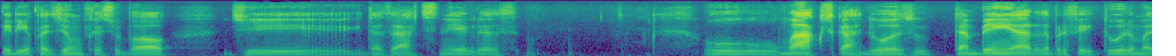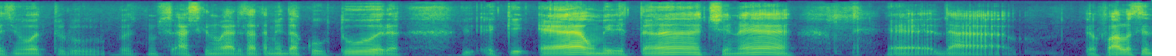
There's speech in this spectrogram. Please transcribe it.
queria fazer um festival de, das artes negras o Marcos Cardoso também era da prefeitura, mas em outro, acho que não era exatamente da cultura, que é um militante, né? É, da, eu falo assim,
